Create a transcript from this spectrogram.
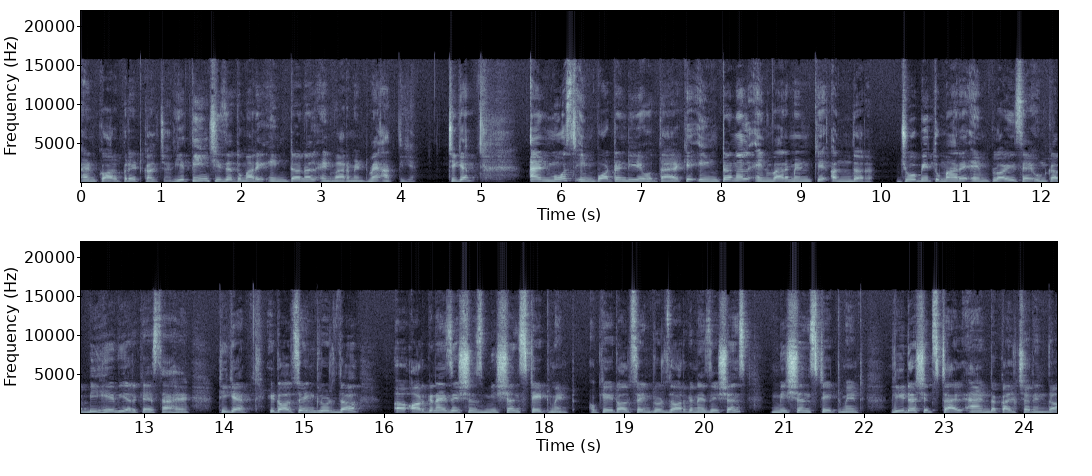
and corporate culture ये तीन चीज़ें तुम्हारी इंटरनल एनवायरमेंट में आती है, ठीक है? एंड मोस्ट इंपॉर्टेंट ये होता है कि इंटरनल एनवायरमेंट के अंदर जो भी तुम्हारे एम्प्लॉयज़ है, उनका बिहेवियर कैसा है, ठीक है? It also includes the organisation mission statement okay? It also includes the organization's mission statement, leadership style and the culture in the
